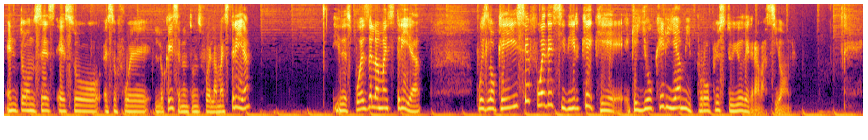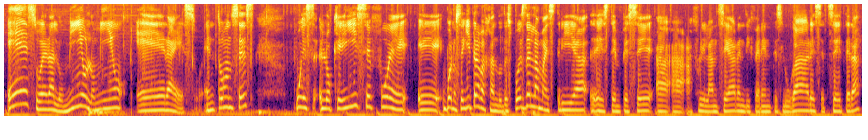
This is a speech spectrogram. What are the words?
Entonces, eso, eso fue lo que hice, Entonces fue la maestría. Y después de la maestría, pues lo que hice fue decidir que, que, que yo quería mi propio estudio de grabación. Eso era lo mío, lo mío era eso. Entonces, pues lo que hice fue, eh, bueno, seguí trabajando. Después de la maestría, este, empecé a, freelancear en diferentes lugares, etcétera.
